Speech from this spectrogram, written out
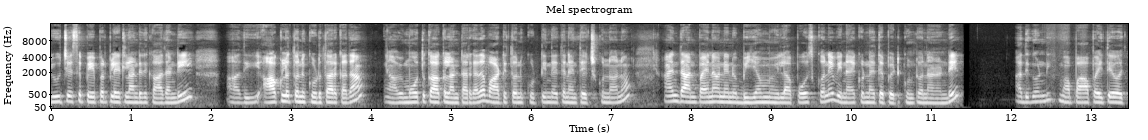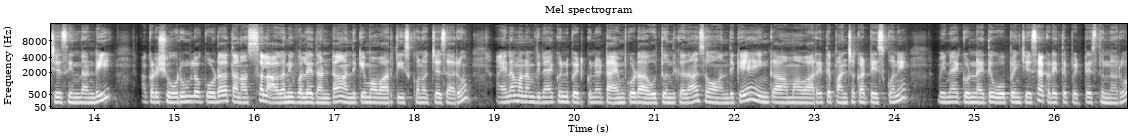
యూజ్ చేసే పేపర్ ప్లేట్ లాంటిది కాదండి. అది ఆకులతోని కుడతారు కదా. అవి మోతుకాకులు అంటారు కదా వాటితోని కుట్టింది అయితే నేను తెచ్చుకున్నాను. అండ్ దానిపైన నేను బియ్యం ఇలా పోసుకొని వినాయకుడిని అయితే పెట్టుకుంటున్నానండి. అదిగోండి మా పాప అయితే వచ్చేసిందండి. అక్కడ షోరూంలో కూడా తను అస్సలు ఆగనివ్వలేదంట. అందుకే మా వారు తీసుకొని వచ్చేసారు. అయినా మనం వినాయకుడిని పెట్టుకునే టైం కూడా అవుతుంది కదా. సో అందుకే ఇంకా మా వారైతే పంచ కట్టేసుకొని వినాయకుడిని అయితే ఓపెన్ చేసి అక్కడైతే పెట్టేస్తున్నారు.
